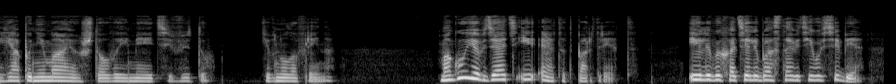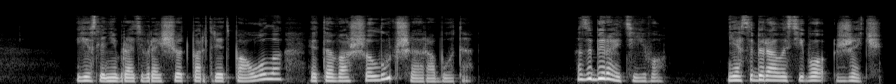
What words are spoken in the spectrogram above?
«Я понимаю, что вы имеете в виду», — кивнула Фрина. «Могу я взять и этот портрет? Или вы хотели бы оставить его себе? Если не брать в расчет портрет Паола, это ваша лучшая работа. Забирайте его. Я собиралась его сжечь».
